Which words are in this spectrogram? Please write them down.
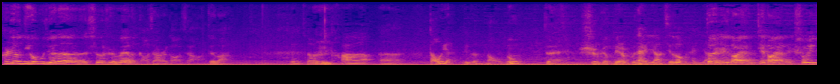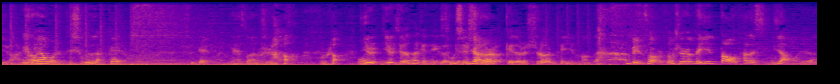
而且你又不觉得说是为了搞笑而搞笑，对吧？对，就是他呃导演这个脑洞对。是跟别人不太一样，节奏不太一样。对这个导演，这导演得说一句啊，这个导演我这是不是有点 gay 了？是 gay 吧？应该算不知道。不知道你是你是觉得他给那个从形象人给的人石头人配音吗？没错，从石头人配音到他的形象，我觉得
